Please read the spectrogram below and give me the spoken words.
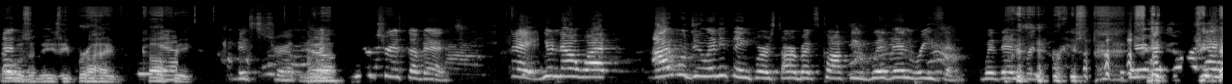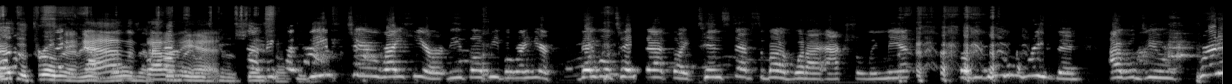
That was an easy bribe. Coffee. It's true. Yeah. It's the truth of it. Hey, you know what? I will do anything for a Starbucks coffee within reason. Within reason. she had to throw that in, Yeah, knowing that that on the somebody was end. going to Yeah, because something. these two right here, these little people right here, they will take that like 10 steps above what I actually meant. So within reason, I will do pretty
